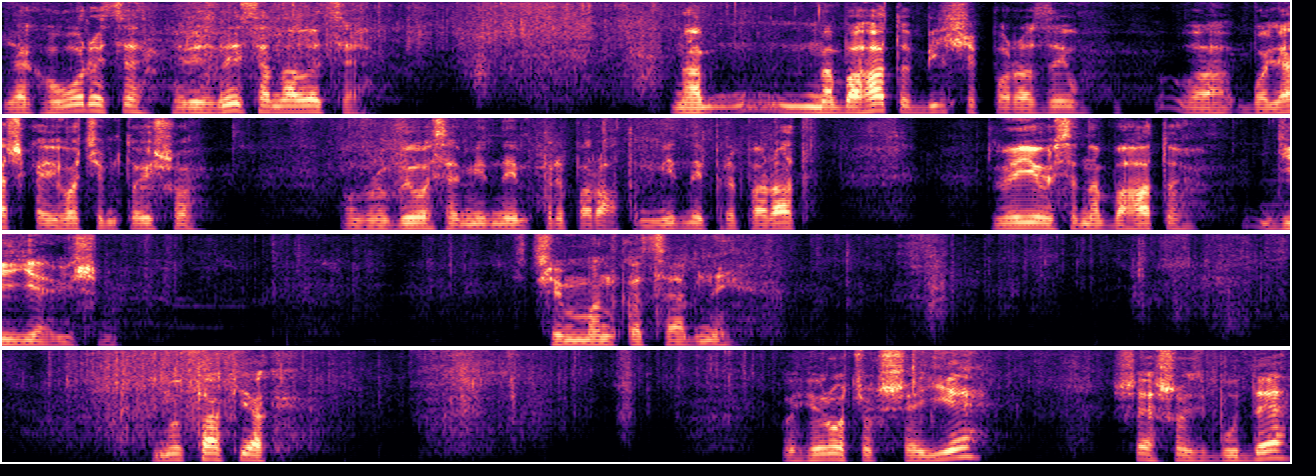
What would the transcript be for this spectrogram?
як говориться, різниця на лице. Набагато більше поразила болячка його, чим той, що обробився мідним препаратом. Мідний препарат виявився набагато дієвішим, чим манкоцебний. Ну так як огірочок ще є, ще щось буде,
